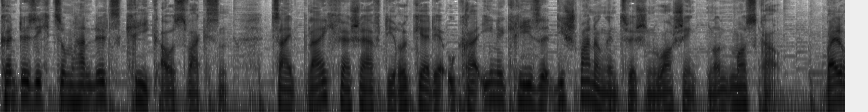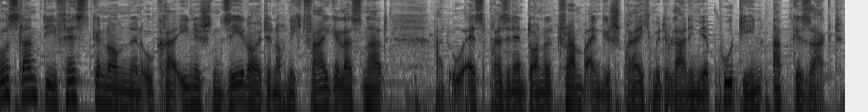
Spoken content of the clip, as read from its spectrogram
könnte sich zum Handelskrieg auswachsen. Zeitgleich verschärft die Rückkehr der Ukraine-Krise die Spannungen zwischen Washington und Moskau. Weil Russland die festgenommenen ukrainischen Seeleute noch nicht freigelassen hat, hat US-Präsident Donald Trump ein Gespräch mit Wladimir Putin abgesagt.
